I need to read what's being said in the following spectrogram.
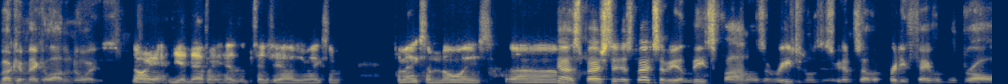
but can make a lot of noise. Oh, yeah. Yeah, definitely has the potentiality to make some, to make some noise. Um, Yeah, especially especially if he at least finals and regionals, he's got himself a pretty favorable draw.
